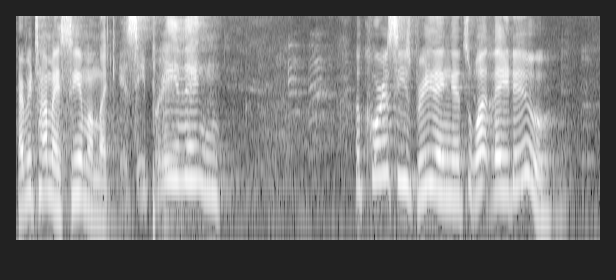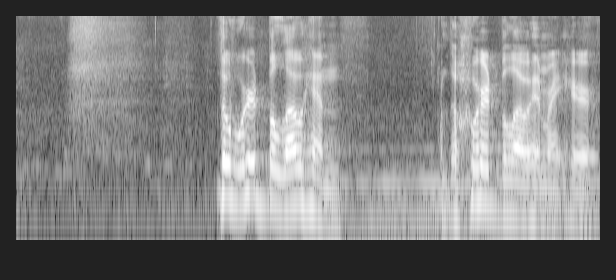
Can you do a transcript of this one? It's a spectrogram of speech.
Every time I see him, I'm like, is he breathing? Of course he's breathing, it's what they do. The word below him the word below him right here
